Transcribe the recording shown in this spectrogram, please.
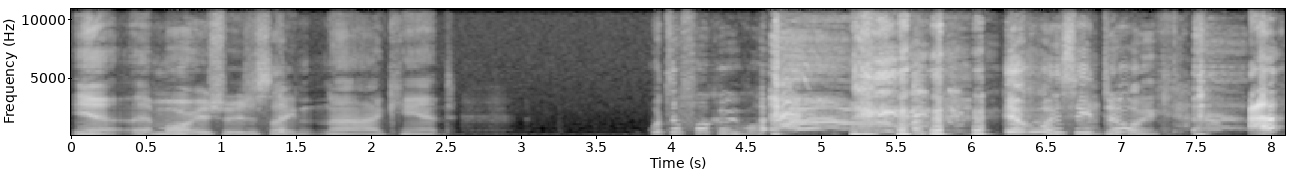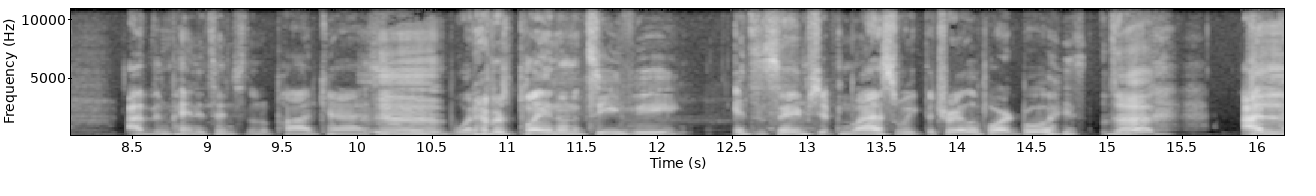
Yeah, uh, more issue is just like, nah, I can't. What the fuck are we watching? yeah, what is he doing? I've been paying attention to the podcast. Yeah, Whatever's playing on the TV, it's the same shit from last week. The Trailer Park Boys. that I is-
